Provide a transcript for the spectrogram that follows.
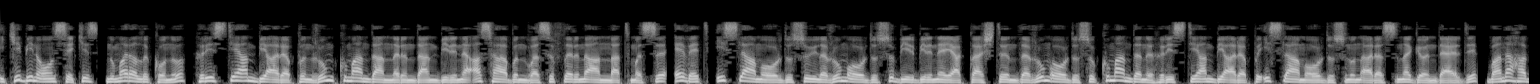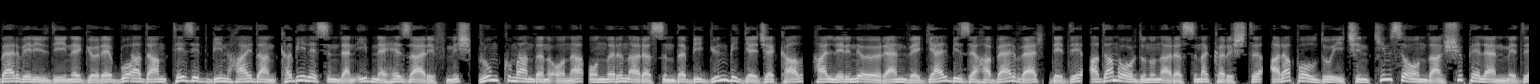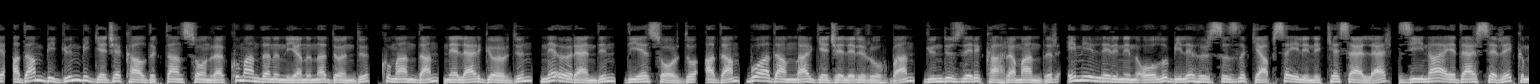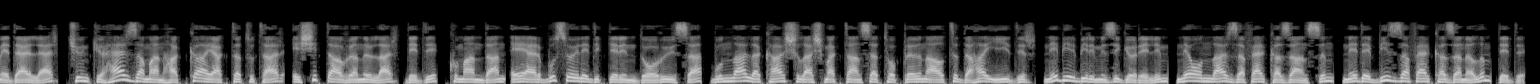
2018, numaralı konu, Hristiyan bir Arap'ın Rum kumandanlarından birine ashabın vasıflarını anlatması, evet, İslam ordusuyla Rum ordusu birbirine yaklaştığında Rum ordusu kumandanı Hristiyan bir Arap'ı İslam ordusunun arasına gönderdi, bana haber verildiğine göre bu adam Tezid bin Haydan kabilesinden İbne Hezarif'miş, Rum kumandanı ona, onların arasında bir gün bir gece kal, hallerini öğren ve gel bize haber ver, dedi, adam ordunun arasına karıştı, Arap olduğu için kimse ondan şüphelenmedi, adam bir gün bir gece kaldıktan sonra kumandanın yanına döndü, kumandan, neler gördün, ne öğrendin, diye sordu, adam, bu adamlar geceleri ruhban, gündüzleri kahramandır, emirlerinin oğlu bile hırsızlık yapsa elini keserler, zina ederse rekım ederler, çünkü her zaman hakkı ayakta tutar, eşit davranırlar, dedi, kumandan, eğer bu söylediklerin doğruysa, bunlarla karşılaşmaktansa toprağın altı daha iyidir, ne birbirimizi görelim, ne onlar zafer kazansın, ne de biz zafer kazanalım, dedi.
